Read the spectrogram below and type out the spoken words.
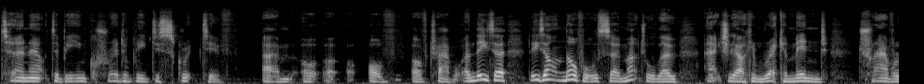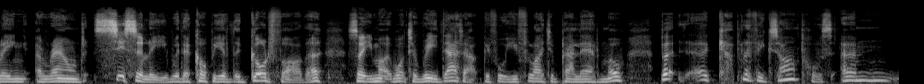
turn out to be incredibly descriptive um, of, of, of travel. And these are these aren't novels so much, although actually I can recommend travelling around Sicily with a copy of The Godfather, so you might want to read that up before you fly to Palermo. But a couple of examples. Um,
